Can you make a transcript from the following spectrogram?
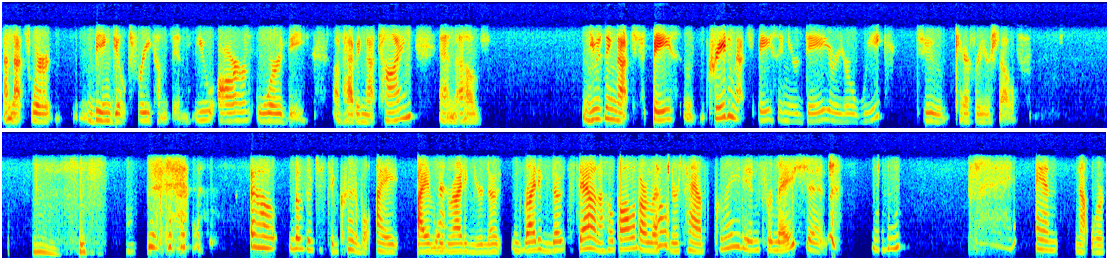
And that's where being guilt free comes in. You are worthy of having that time and of using that space, creating that space in your day or your week to care for yourself. Mm. oh, those are just incredible. I I have been writing your note writing notes down. I hope all of our oh. listeners have great information. Mm-hmm. And not work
